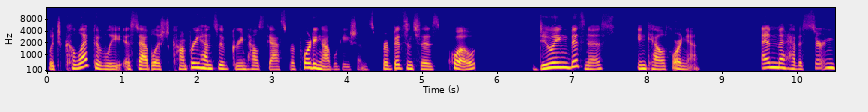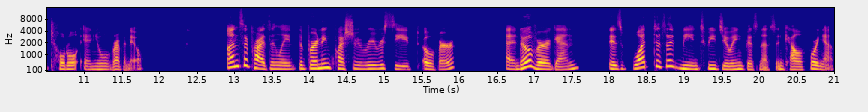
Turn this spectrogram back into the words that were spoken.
which collectively established comprehensive greenhouse gas reporting obligations for businesses, quote, doing business in California, and that have a certain total annual revenue. Unsurprisingly, the burning question we received over and over again is what does it mean to be doing business in California?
